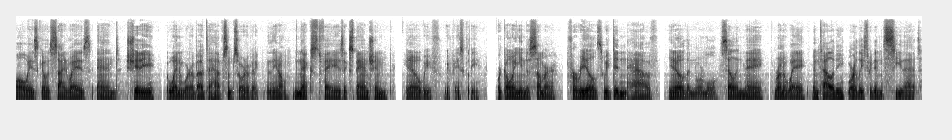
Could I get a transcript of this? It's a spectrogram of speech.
always goes sideways and shitty when we're about to have some sort of you know next phase expansion. You know we've we've basically we're going into summer for reals. We didn't have you know the normal sell in may run away mentality or at least we didn't see that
